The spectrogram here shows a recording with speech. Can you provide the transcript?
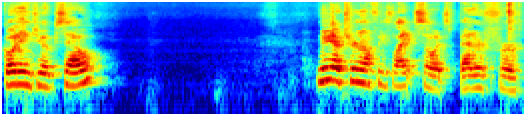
going into Excel. Maybe I'll turn off these lights so it's better for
